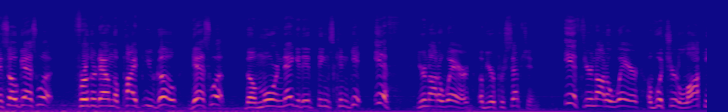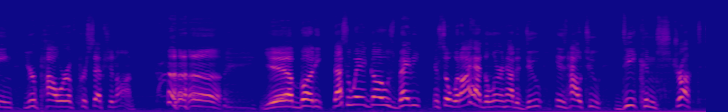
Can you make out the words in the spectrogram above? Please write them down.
And so, guess what? Further down the pipe you go, guess what? The more negative things can get if you're not aware of your perception, if you're not aware of what you're locking your power of perception on. Yeah, buddy. That's the way it goes, baby. And so, what I had to learn how to do is how to deconstruct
